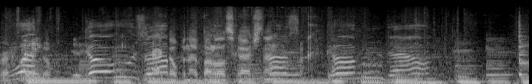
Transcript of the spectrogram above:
whatever. What I can goes I can open that bottle of scotch then. Fuck.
